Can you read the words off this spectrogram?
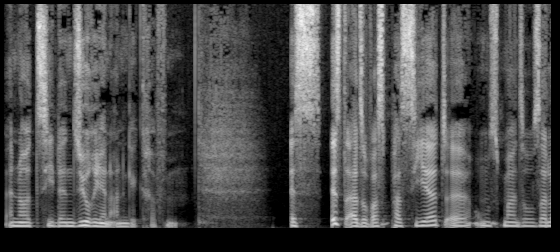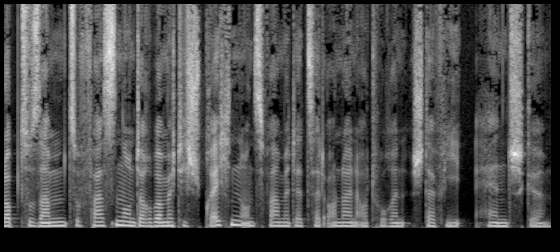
erneut Ziele in Syrien angegriffen. Es ist also was passiert, äh, um es mal so salopp zusammenzufassen. Und darüber möchte ich sprechen, und zwar mit der Zeit-Online-Autorin Steffi Henschke.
